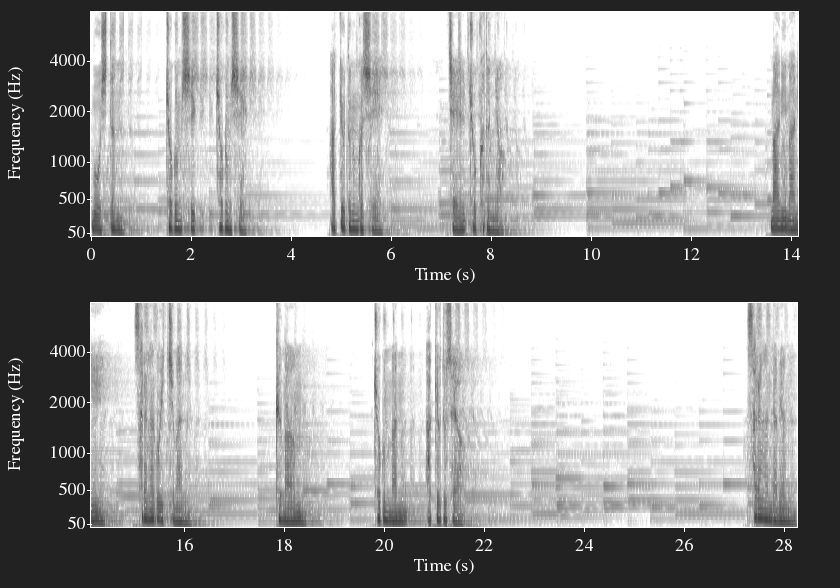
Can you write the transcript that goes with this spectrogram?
무엇이든 조금씩 조금씩 아껴두는 것이 제일 좋거든요. 많이 많이 사랑하고 있지만 그 마음 조금만 아껴두세요. 사랑한다면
